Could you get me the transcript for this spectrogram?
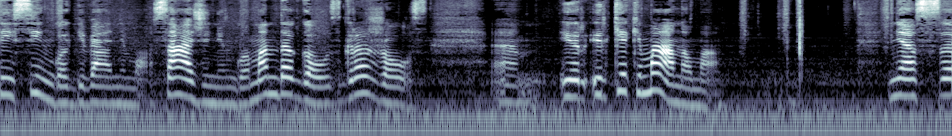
teisingo gyvenimo, sąžiningo, mandagaus, gražaus ir, ir kiek įmanoma. Nes e,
